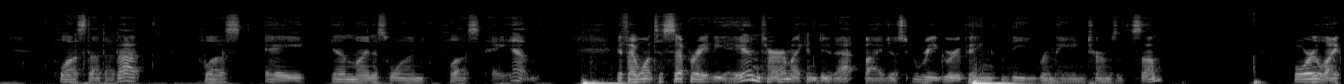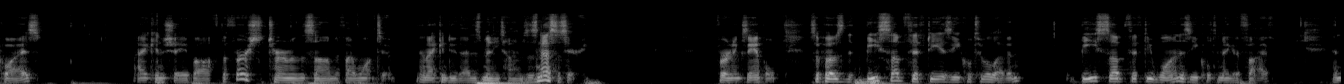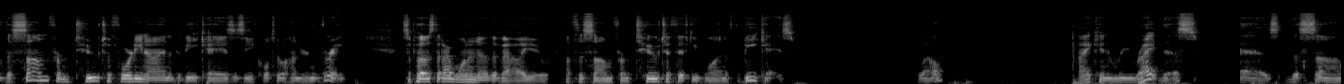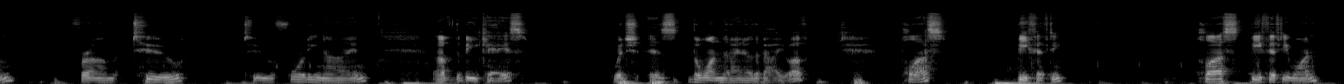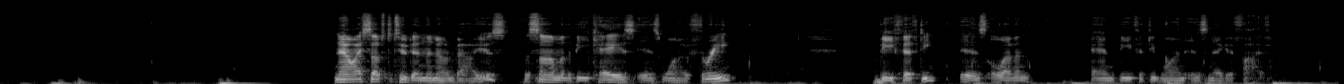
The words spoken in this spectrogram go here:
plus dot dot dot plus a m minus 1 plus am. If I want to separate the am term, I can do that by just regrouping the remaining terms of the sum. Or likewise, I can shave off the first term of the sum if I want to, and I can do that as many times as necessary. For an example, suppose that b sub 50 is equal to 11, b sub 51 is equal to negative 5, and the sum from 2 to 49 of the bk's is equal to 103. Suppose that I want to know the value of the sum from 2 to 51 of the bk's. Well, I can rewrite this as the sum from 2 to 49 of the bk's, which is the one that I know the value of, plus b50 plus b51 Now I substitute in the known values. The sum of the BKs is 103, B50 is 11, and B51 is negative 5.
